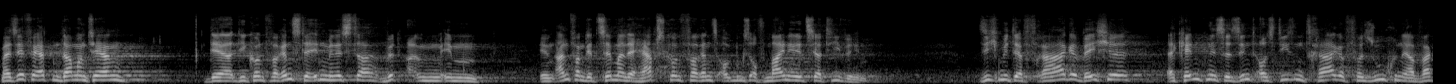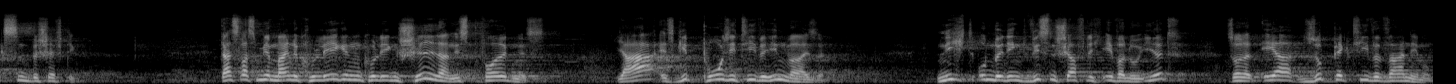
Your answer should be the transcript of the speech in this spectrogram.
Meine sehr verehrten Damen und Herren, der, die Konferenz der Innenminister wird ähm, im, im Anfang Dezember in der Herbstkonferenz übrigens auf meine Initiative hin sich mit der Frage, welche Erkenntnisse sind aus diesen Trageversuchen erwachsen, beschäftigen. Das, was mir meine Kolleginnen und Kollegen schildern, ist Folgendes. Ja, es gibt positive Hinweise, nicht unbedingt wissenschaftlich evaluiert, sondern eher subjektive Wahrnehmung.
